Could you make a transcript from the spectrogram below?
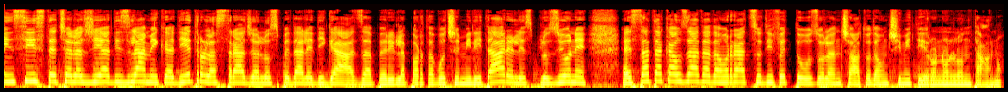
insiste, c'è la jihad islamica dietro la strage all'ospedale di Gaza. Per il portavoce militare l'esplosione è stata causata da un razzo difettoso lanciato da un cimitero non lontano.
